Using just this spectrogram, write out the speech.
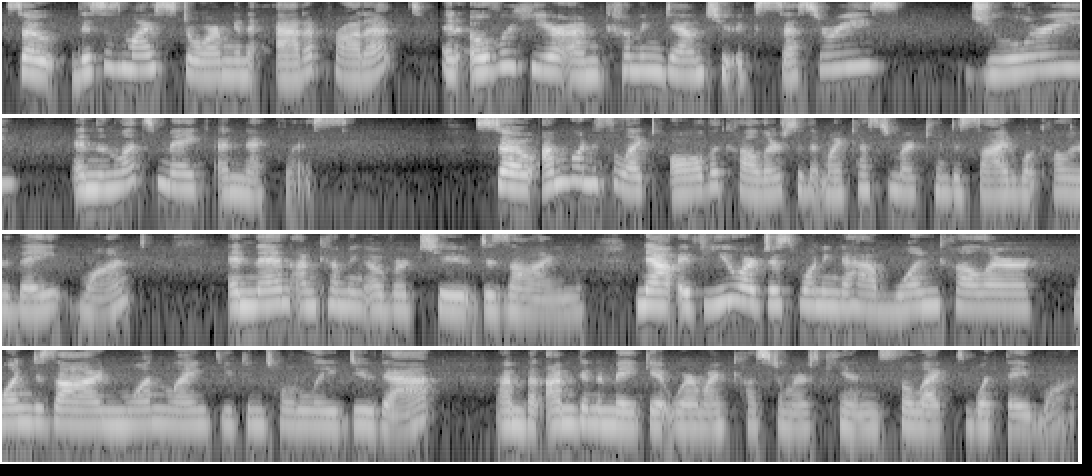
So this is my store. I'm going to add a product. And over here, I'm coming down to accessories, jewelry, and then let's make a necklace. So I'm going to select all the colors so that my customer can decide what color they want. And then I'm coming over to design. Now, if you are just wanting to have one color, one design, one length, you can totally do that um, but I'm going to make it where my customers can select what they want.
